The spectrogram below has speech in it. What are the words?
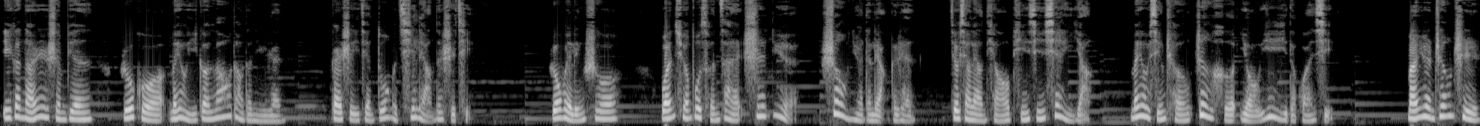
一个男人身边如果没有一个唠叨的女人，该是一件多么凄凉的事情。荣伟玲说：“完全不存在施虐受虐的两个人，就像两条平行线一样，没有形成任何有意义的关系。埋怨争执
